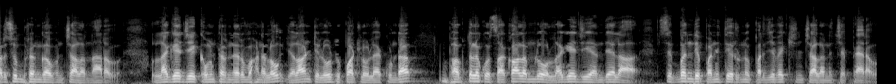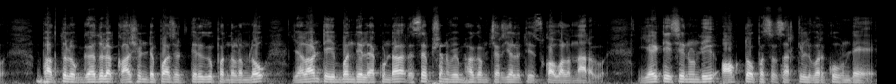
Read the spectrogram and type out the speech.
పరిశుభ్రంగా ఉంచాలన్నారు. లగేజీ కౌంటర్ నిర్వహణలో ఎలాంటి లోటుపాట్లు లేకుండా భక్తులకు సకాలంలో లగేజీ అందేలా సిబ్బంది పనితీరును పర్యవేక్షించాలని చెప్పారు. భక్తులు గదుల కాషన్ డిపాజిట్ తిరిగి పొందడంలో ఎలాంటి ఇబ్బంది లేకుండా రిసెప్షన్ విభాగం చర్యలు తీసుకోవాలన్నారు. ఏటీసీ నుండి ఆక్టోపస్ సర్కిల్ వరకు ఉండే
